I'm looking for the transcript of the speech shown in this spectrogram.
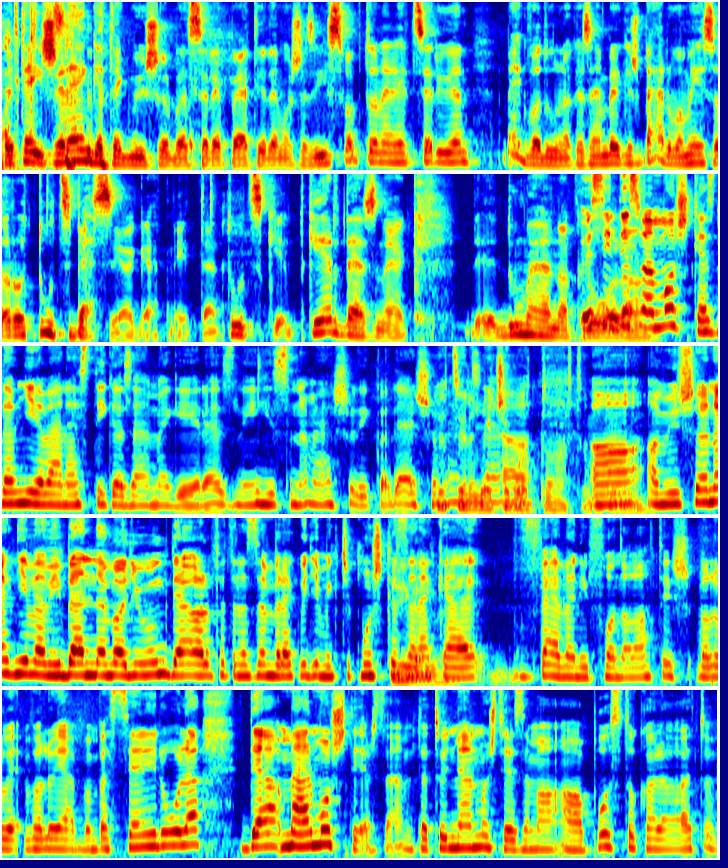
hogy te is rengeteg műsorban szerepeltél, de most az X-faktornál egyszerűen megvadulnak az emberek, és bárhova mész, arról tudsz beszélgetni. Tehát tudsz, kérdeznek, dumálnak Őszintén róla. szóval most kezdem nyilván ezt igazán megérezni, hiszen a második adása Ja, tényleg, le még csak a, ott tartunk, a, igen. a, műsornak. Nyilván mi benne vagyunk, de alapvetően az emberek ugye még csak most kezdenek el felvenni fonalat és való, valójában beszélni róla, de már most érzem. Tehát, hogy már most érzem a, a posztok alatt, a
